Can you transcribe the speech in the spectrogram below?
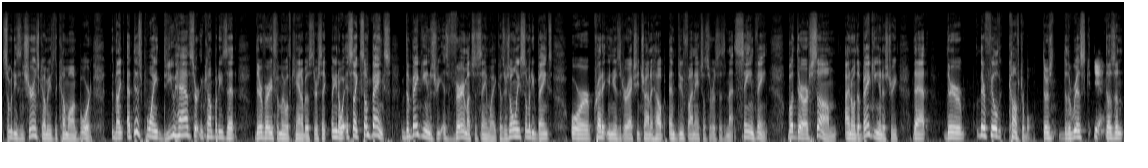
some of these insurance companies to come on board? Like at this point, do you have certain companies that they're very familiar with cannabis? They're saying, you know, it's like some banks. The banking industry is very much the same way because there's only so many banks or credit unions that are actually trying to help and do financial services in that same vein. But there are some I know the banking industry that they're they feel comfortable. There's the risk yeah. doesn't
